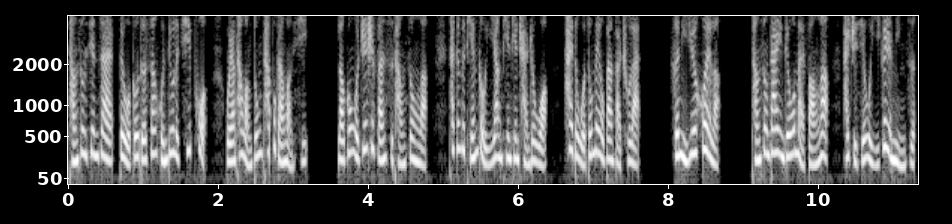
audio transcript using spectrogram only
唐宋现在被我勾得三魂丢了七魄，我让他往东，他不敢往西。老公，我真是烦死唐宋了，他跟个舔狗一样，天天缠着我，害得我都没有办法出来和你约会了。唐宋答应给我买房了，还只写我一个人名字。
